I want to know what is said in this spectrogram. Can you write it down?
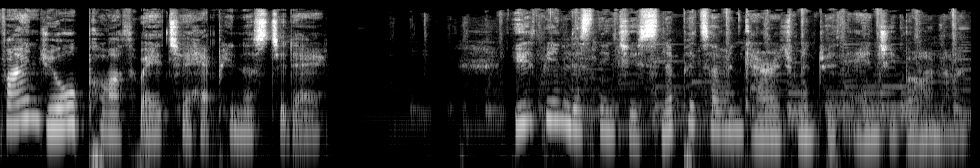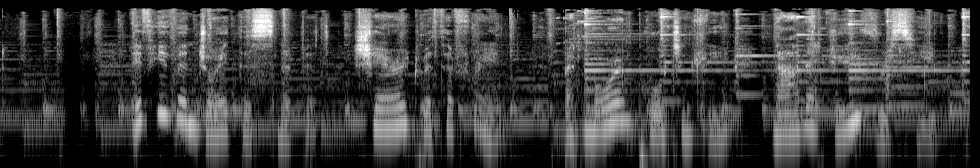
Find your pathway to happiness today. You've been listening to Snippets of Encouragement with Angie Barnard. If you've enjoyed this snippet, share it with a friend but more importantly, now that you've received,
